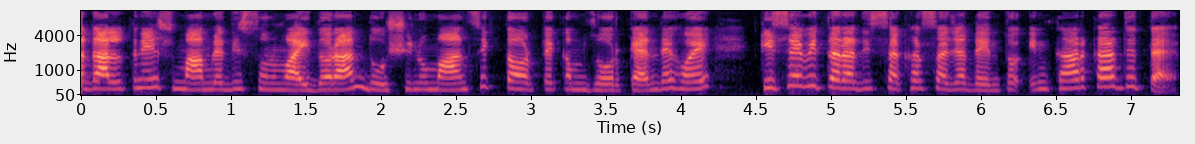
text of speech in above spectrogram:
ਅਦਾਲਤ ਨੇ ਇਸ ਮਾਮਲੇ ਦੀ ਸੁਣਵਾਈ ਦੌਰਾਨ ਦੋਸ਼ੀ ਨੂੰ ਮਾਨਸਿਕ ਤੌਰ ਤੇ ਕਮਜ਼ੋਰ ਕਹਿੰਦੇ ਹੋਏ ਕਿਸੇ ਵੀ ਤਰ੍ਹਾਂ ਦੀ ਸਖਤ ਸਜ਼ਾ ਦੇਣ ਤੋਂ ਇਨਕਾਰ ਕਰ ਦਿੱਤਾ ਹੈ।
